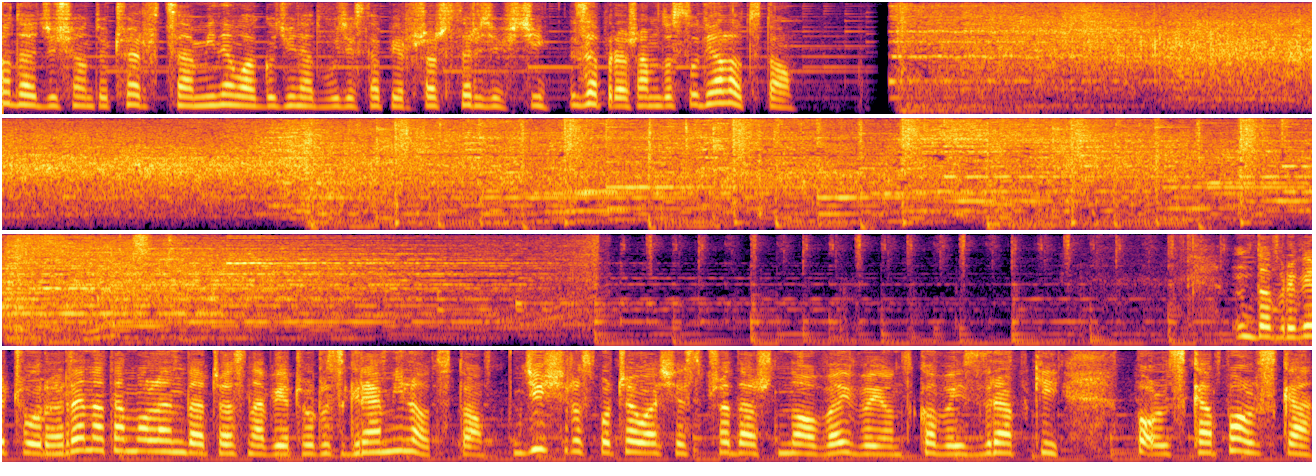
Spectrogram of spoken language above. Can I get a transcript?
Środa 10 czerwca, minęła godzina 21.40. Zapraszam do studia Lotto. Dobry wieczór, Renata Molenda, czas na wieczór z grami Lotto. Dziś rozpoczęła się sprzedaż nowej, wyjątkowej zdrabki Polska Polska.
